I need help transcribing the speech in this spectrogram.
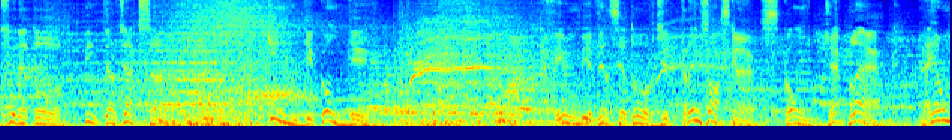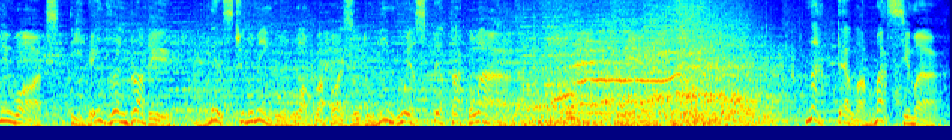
diretor Peter Jackson. King Kong. Filme vencedor de três Oscars, com Jack Black, Naomi Watts e Adrian Brody. Neste domingo, logo após o Domingo Espetacular. Na tela máxima.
